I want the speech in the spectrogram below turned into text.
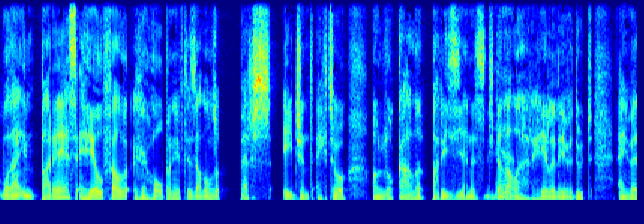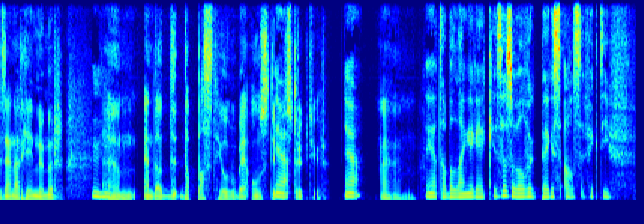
wat dat in Parijs heel veel geholpen heeft, is dat onze persagent echt zo een lokale Parisienne is, die dat Ja. al haar hele leven doet. En wij zijn daar geen nummer. Mhm. Ehm, en dat, dat past heel goed bij ons type Ja. structuur. ja. Ehm, Ik denk dat dat belangrijk is, hè, zowel voor pers als effectief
